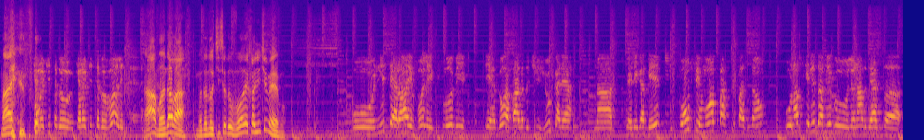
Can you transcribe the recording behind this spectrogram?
Mas. Quer notícia do, quer notícia do vôlei? Ah, manda lá. Manda notícia do vôlei com a gente mesmo. O Niterói Vôlei Clube herdou a vaga do Tijuca, né? Na Superliga B. Confirmou a participação. O nosso querido amigo Leonardo Bessa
